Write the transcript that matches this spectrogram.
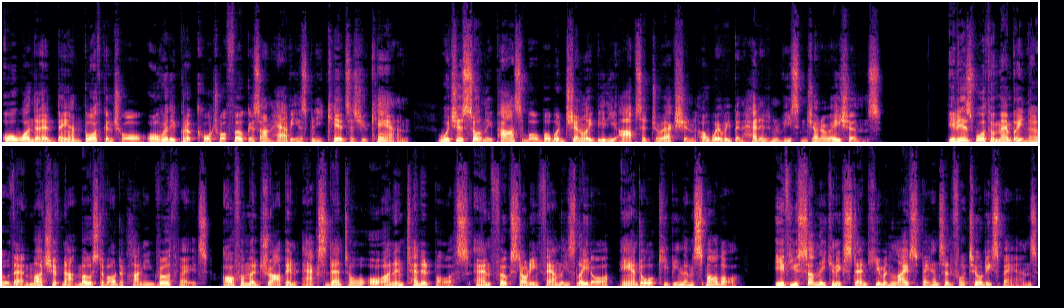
or one that had banned birth control or really put a cultural focus on having as many kids as you can, which is certainly possible but would generally be the opposite direction of where we've been headed in recent generations. It is worth remembering, though, that much, if not most, of our declining growth rates are from a drop in accidental or unintended births and folks starting families later and or keeping them smaller. If you suddenly can extend human lifespans and fertility spans,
